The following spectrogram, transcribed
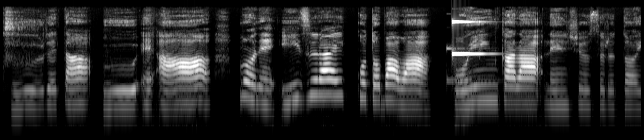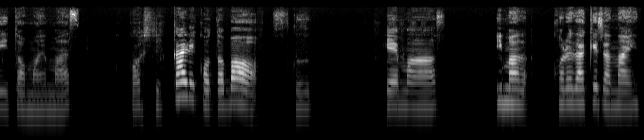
くれた、うえあ。もうね、言いづらい言葉は母音から練習するといいと思います。ここしっかり言葉をつけます。今、これだけじゃない。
